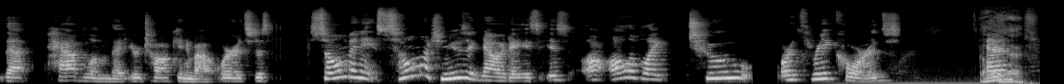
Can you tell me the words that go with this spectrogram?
that pablum that you're talking about, where it's just so many, so much music nowadays is all of like two or three chords. Oh, and, yes.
